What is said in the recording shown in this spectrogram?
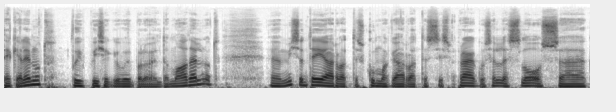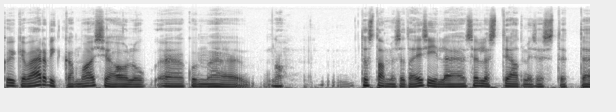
tegelenud, võib isegi võib-olla öelda maadelnud. mis on teie arvates, kummagi arvates siis praegu selles loos äh, kõige värvikam asjaolu, äh, kui me noh, tõstame seda esile sellest teadmisest, et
